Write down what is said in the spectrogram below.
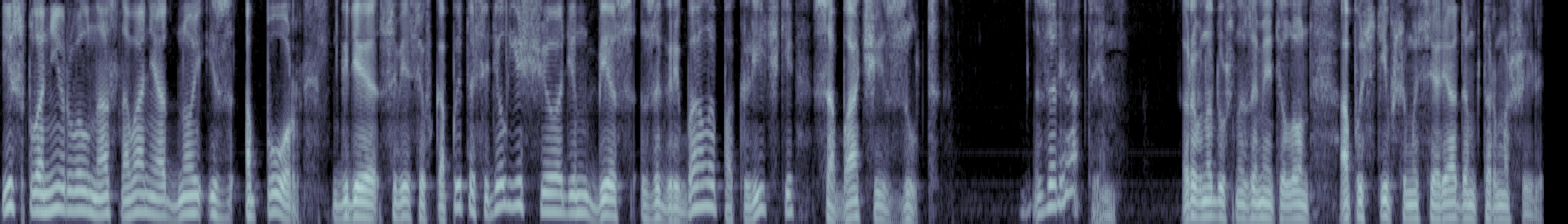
и спланировал на основании одной из опор, где, свесив копыта, сидел еще один бес загребала по кличке Собачий Зуд. «Зря ты», — равнодушно заметил он опустившемуся рядом Тормошиле.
